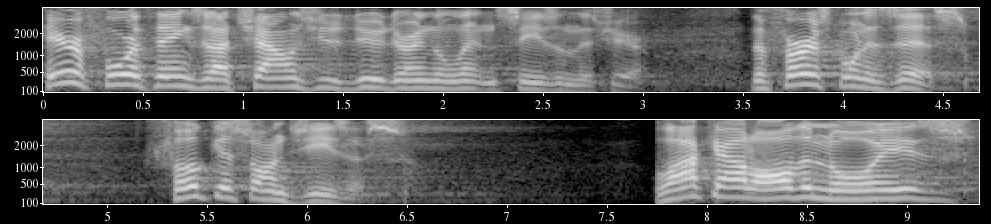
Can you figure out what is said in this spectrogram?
here are four things that I challenge you to do during the Lenten season this year. The first one is this focus on Jesus. Block out all the noise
